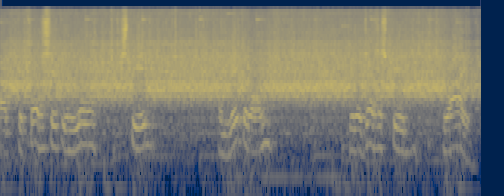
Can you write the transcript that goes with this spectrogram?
have to process it in low speed and later on you adjust the speed to high.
